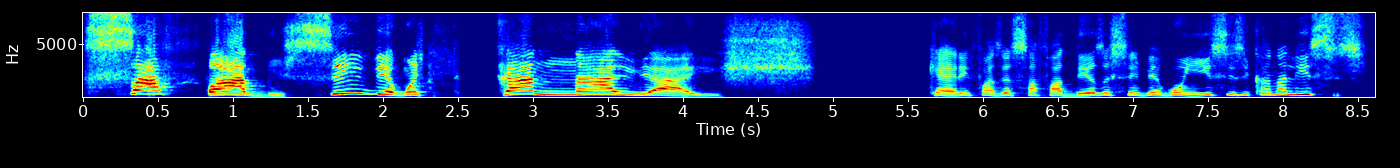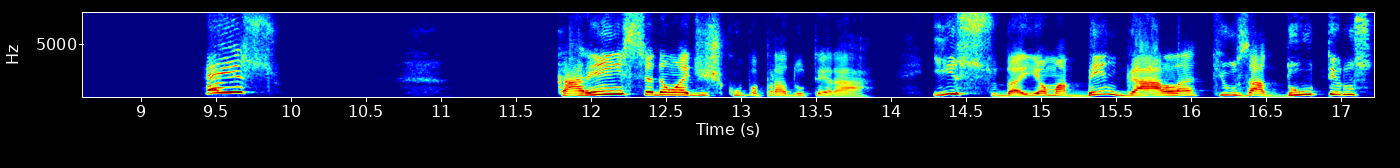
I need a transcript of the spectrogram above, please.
Safados, sem vergonhas, canalhas, querem fazer safadezas sem vergonhices e canalices. É isso. Carência não é desculpa para adulterar. Isso daí é uma bengala que os adúlteros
